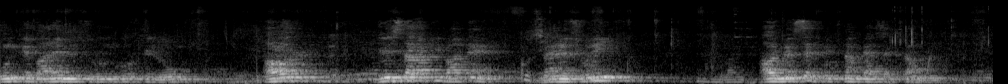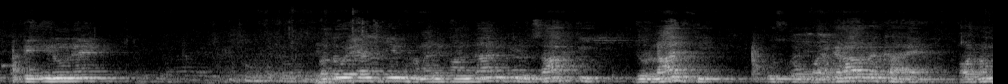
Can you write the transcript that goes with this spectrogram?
उनके बारे में सुप्रीम कोर्ट के लोग। और जिस तरह की बातें मैंने सुनी और मैं सिर्फ़ इतना कह सकता हूँ कि इन्होंने बतौर एसडीएम हमारे खानदान की जो साख थी जो लाज थी उसको बरकरार रखा है और हम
